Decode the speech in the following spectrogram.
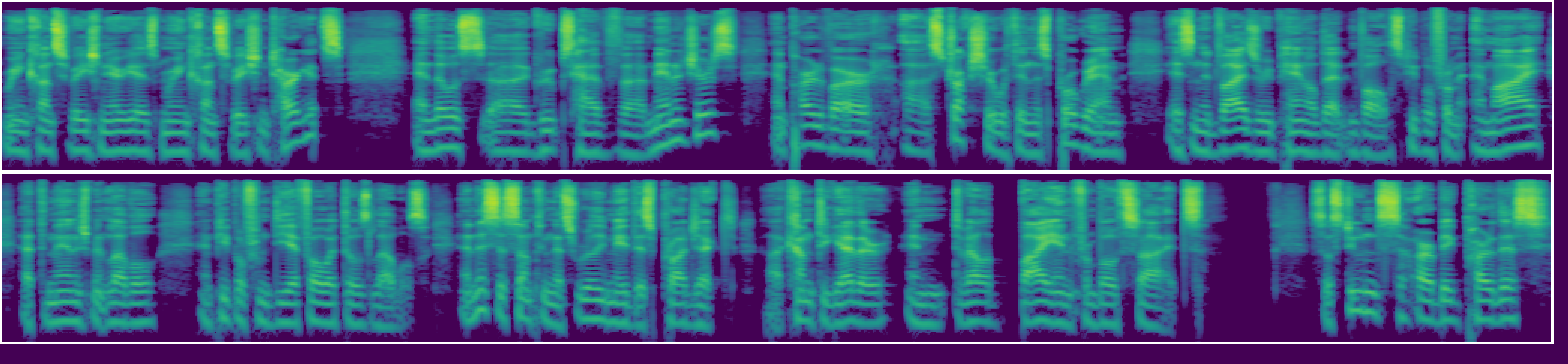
marine conservation areas, marine conservation targets, and those uh, groups have uh, managers. And part of our uh, structure within this program is an advisory panel that involves people from MI at the management level and people from DFO at those levels. And this is something that's really made this project uh, come together and develop buy-in from both sides. So students are a big part of this,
